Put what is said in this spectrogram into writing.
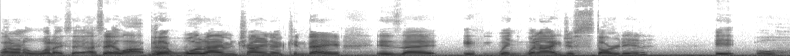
I don't know what I say. I say a lot, but what I'm trying to convey is that if when when I just started, it oh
